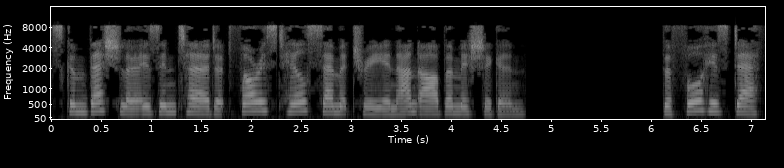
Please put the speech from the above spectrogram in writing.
Schembechler is interred at Forest Hill Cemetery in Ann Arbor, Michigan. Before his death,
